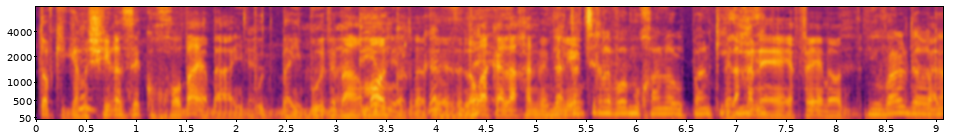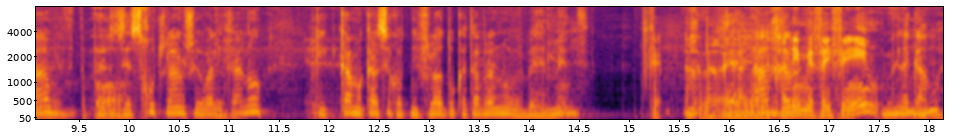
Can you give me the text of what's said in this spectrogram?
טוב, כי גם השיר הזה כוחו בעיה בעיבוד- בעיבוד בדיוק. ובהרמוניות. זאת אומרת, כן, זה לא ו- רק הלחן ומילים, ואתה צריך לבוא מוכן לאולפן, כי ולחן אי- אה, יפה מאוד. יובל דרך אגב, פה- זה זכות שלנו שיובל איתנו, כי כמה קלאסיקות נפלאות הוא כתב לנו, ובאמת, כן. זה אה, לחנים. יפהפיים. לגמרי,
